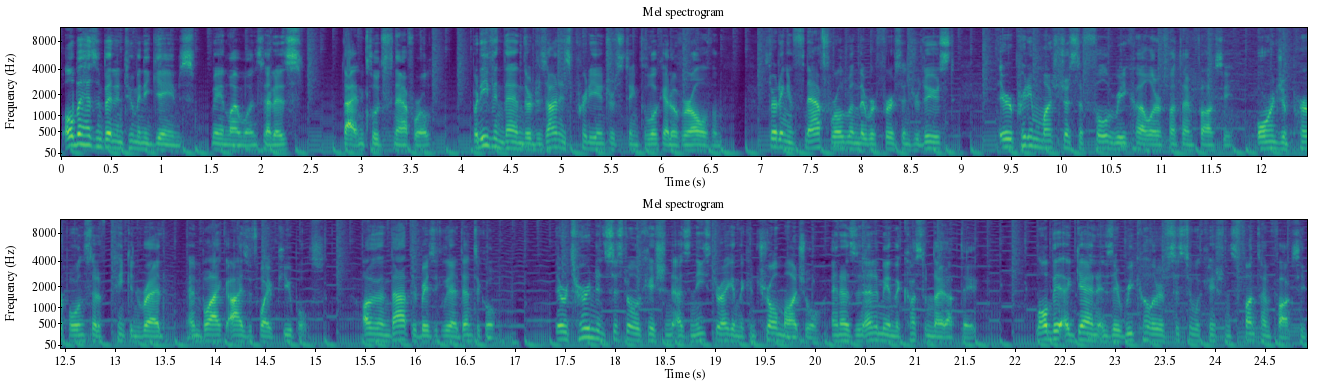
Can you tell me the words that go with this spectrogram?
Lolbit hasn't been in too many games, mainline ones that is. That includes FNAF World. But even then, their design is pretty interesting to look at over all of them. Starting in FNAF World when they were first introduced, they were pretty much just a full recolor of Funtime Foxy, orange and purple instead of pink and red, and black eyes with white pupils. Other than that, they're basically identical. They returned in Sister Location as an easter egg in the Control module, and as an enemy in the Custom Night update. Lolbit again is a recolor of Sister Location's Funtime Foxy,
